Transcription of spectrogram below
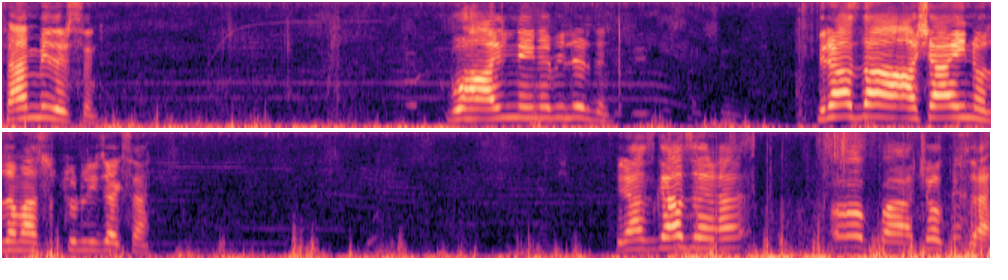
Sen bilirsin. Bu halinle inebilirdin. Biraz daha aşağı in o zaman su turlayacaksan. Biraz gaz ver ha. Hoppa çok güzel.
